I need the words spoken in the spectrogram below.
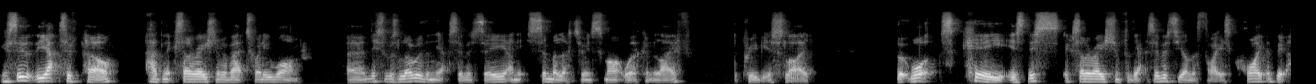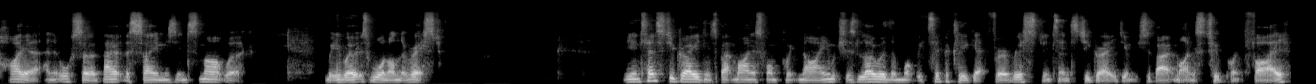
You can see that the activPAL had an acceleration of about 21, um, this was lower than the Axivity, and it's similar to in Smart Work and Life, the previous slide. But what's key is this acceleration for the Axivity on the thigh is quite a bit higher and also about the same as in Smart Work, where it's worn on the wrist. The intensity gradient is about minus 1.9, which is lower than what we typically get for a wrist intensity gradient, which is about minus 2.5.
